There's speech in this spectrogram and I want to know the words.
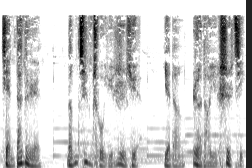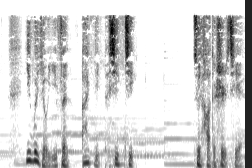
简单的人，能静处于日月，也能热闹于市井，因为有一份安宁的心境。最好的世界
